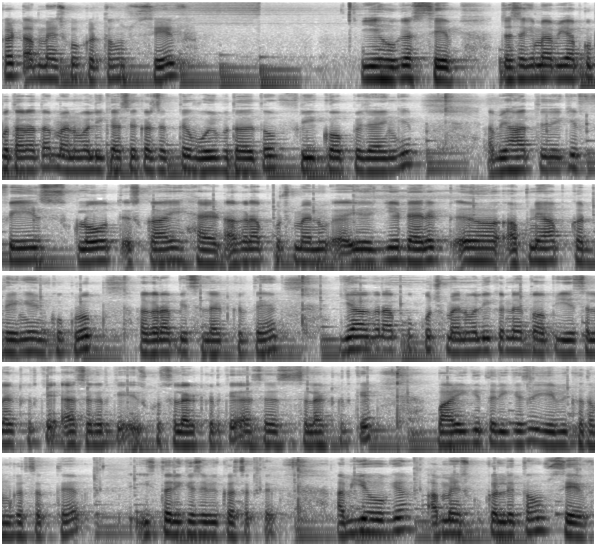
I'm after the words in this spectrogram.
कट अब मैं इसको करता हूँ सेव ये हो गया सेव जैसे कि मैं अभी आपको बता रहा था मैनुअली कैसे कर सकते हैं वही बता देता हूँ। फ्री कॉप पे जाएँगे। अब यहाँ पे देखिए फेस क्लोथ स्काई हेड अगर आप कुछ मैनु ये डायरेक्ट अपने आप कर देंगे इनको क्रॉप अगर आप ये सिलेक्ट करते हैं। या अगर आपको कुछ मैनुअली करना है तो आप ये सिलेक्ट करके, ऐसे करके, इसको सिलेक्ट करके, ऐसे ऐसे सिलेक्ट करके बारीकी तरीके से ये भी ख़त्म कर सकते हैं। इस तरीके से भी कर सकते हैं। अब ये हो गया, अब मैं इसको कर लेता हूँ सेव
